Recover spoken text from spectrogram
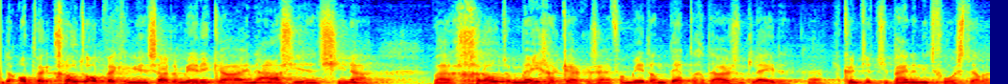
De opwek- grote opwekkingen in Zuid-Amerika, in Azië, in China, waar grote megakerken zijn van meer dan 30.000 leden. Ja. Je kunt het je bijna niet voorstellen.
